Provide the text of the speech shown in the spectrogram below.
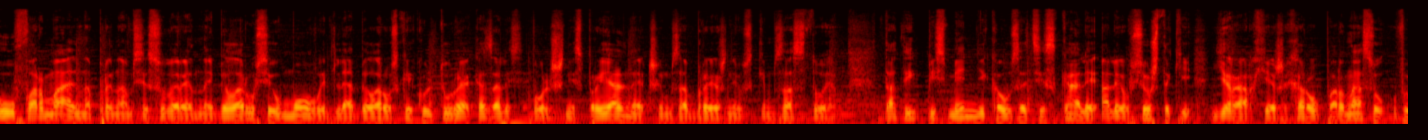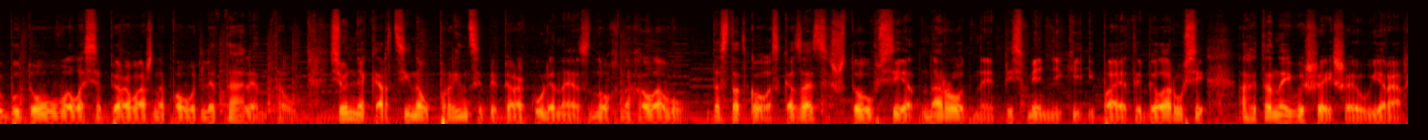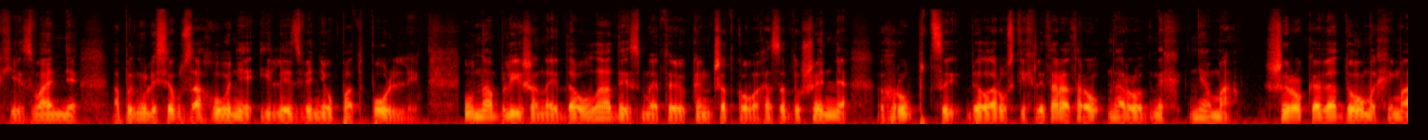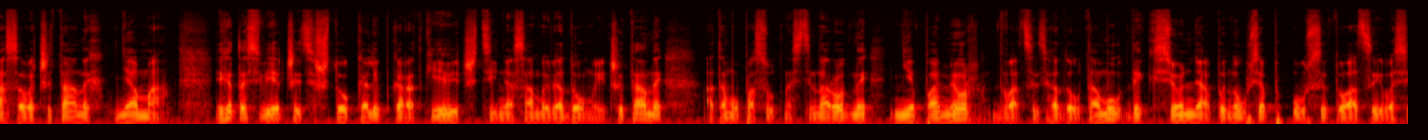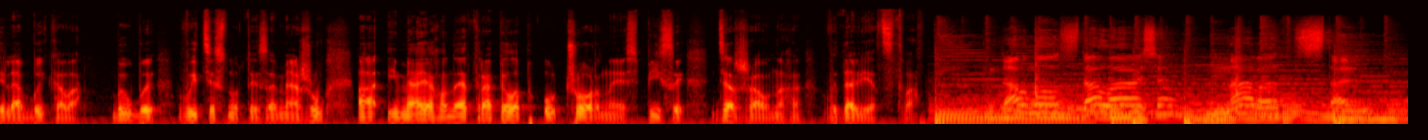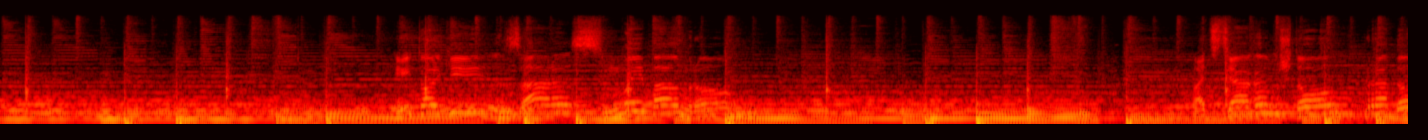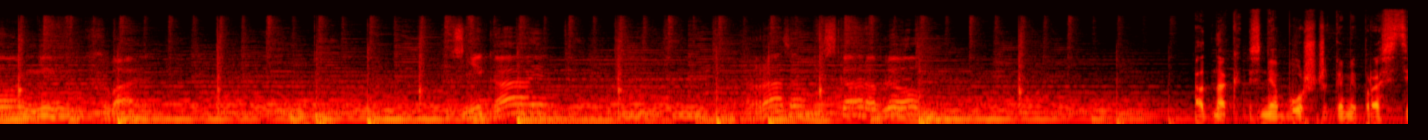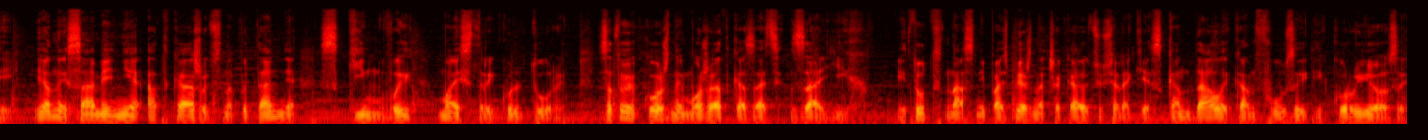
У фармальна прынамсі суверэннай беларусі умовы для беларускай культуры аказаліся больш неспрыяльныя чым за брэжнеўскім застоем. Тады пісьменнікаў заціскалі але ўсё ж такі іерархія жыхароў парнасу выбудоўвалася пераважна паводле талентаў. Сёння карціна ў прынцыпе перакуленая з ног на галаву дастаткова сказаць, што ўсе народныя пісьменнікі і паэты Беларусі, а гэта найвышэйшае ў іерархіі звання, апынуліся ў загоне і ледзьве не ў падполлі. У набліжанай да ўлады з мэтаю канчатковага задушэння групцы беларускіх літаратараў народных няма шырока вядомых і масава чытаных няма. І гэта сведчыць, што калі б караткевіч ці не самы вядомы і чытаны, а таму па сутнасці народны не памёр 20 гадоў таму, дык сёння апынуўся б у сітуацыі Васіля быкова. Быў бы выціснуты за мяжу, а імя ягонае трапіла б у чорныя спісы дзяржаўнага выдавецтва. Даўно здалася нават сталь і толькі зараз мы памром Пад сцягам што прадонні хваль знікае разам з караблём Аднак з нябожчыкамі прасцей. Яны самі не адкажуць на пытанне, з кім вы майстры культуры. Затое кожны можа адказаць за іх. І тут нас непазбежна чакаюць усялякія скандалы, канфузы і кур'ёзы.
